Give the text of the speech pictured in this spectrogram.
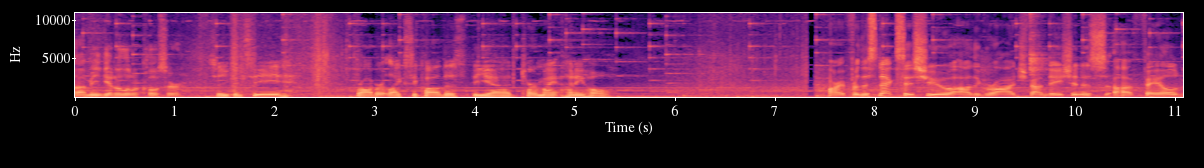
let me get a little closer. So you can see Robert likes to call this the uh, termite honey hole. All right, for this next issue, uh, the garage foundation has uh, failed.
